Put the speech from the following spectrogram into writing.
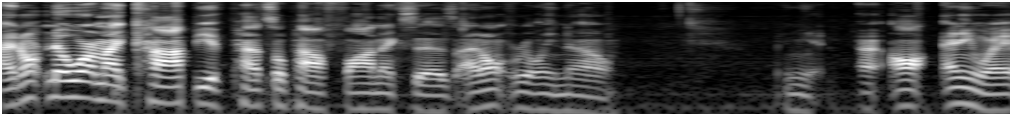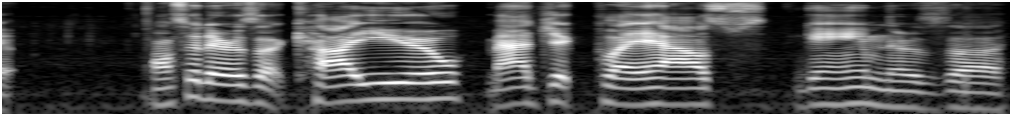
I don't know where my copy of Pencil Pal Phonics is. I don't really know. Yeah, uh, anyway, also there's a Caillou Magic Playhouse game. There's a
